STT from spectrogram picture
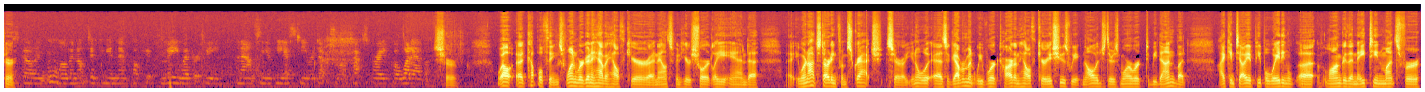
Sure. going, oh, well, they're not dipping in their pocket for me, whether it be announcing a PST reduction or tax break or whatever. Sure. Well, a couple things. One, we're going to have a healthcare announcement here shortly, and uh, we're not starting from scratch, Sarah. You know, as a government, we've worked hard on healthcare issues. We acknowledge there's more work to be done, but I can tell you people waiting uh, longer than 18 months for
